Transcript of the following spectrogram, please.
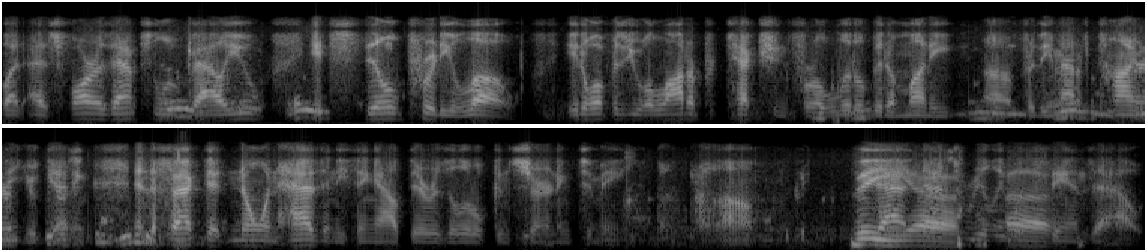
but as far as absolute value, it's still pretty low. It offers you a lot of protection for a little bit of money uh, for the amount of time that you're getting, and the fact that no one has anything out there is a little concerning to me. Um, the, that, that's uh, really what uh, stands out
